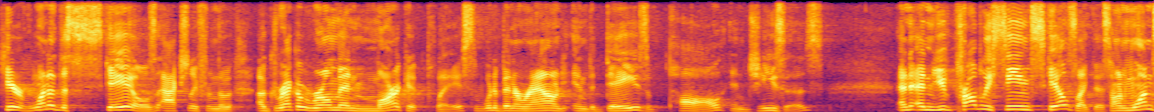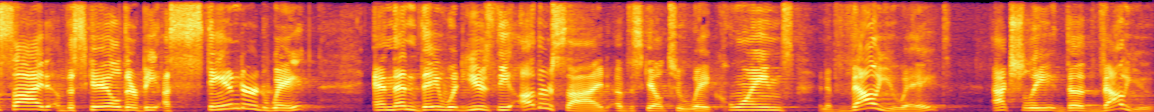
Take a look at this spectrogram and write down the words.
here of one of the scales actually from the, a Greco Roman marketplace, that would have been around in the days of Paul and Jesus. And, and you've probably seen scales like this. On one side of the scale, there'd be a standard weight, and then they would use the other side of the scale to weigh coins and evaluate actually the value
